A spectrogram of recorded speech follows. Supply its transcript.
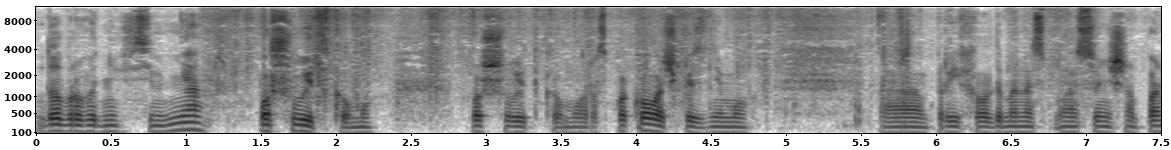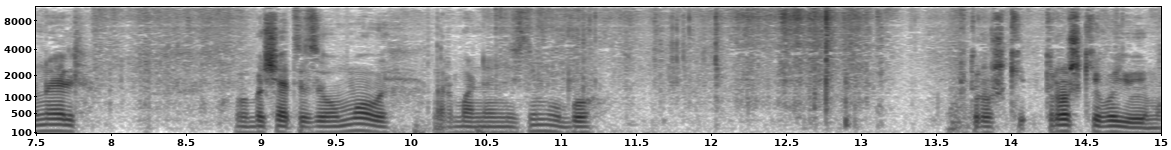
Доброго дня всім дня. По швидкому. По швидкому. Розпаковочку зніму. Е, Приїхала до мене сонячна панель. Вибачайте за умови. Нормально не зніму, бо трошки, трошки воюємо.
